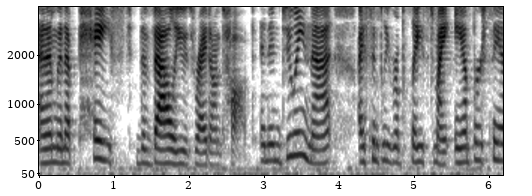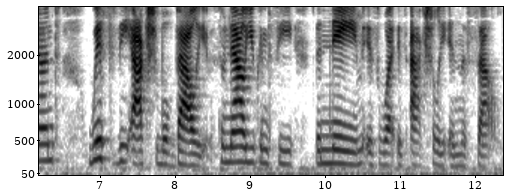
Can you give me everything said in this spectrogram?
and I'm going to paste the values right on top. And in doing that, I simply replaced my ampersand with the actual value. So now you can see the name is what is actually in the cell.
